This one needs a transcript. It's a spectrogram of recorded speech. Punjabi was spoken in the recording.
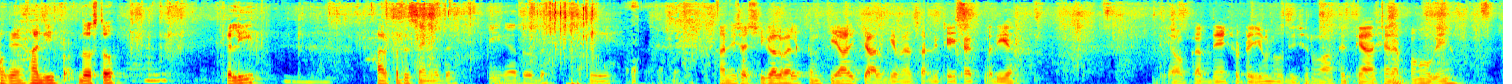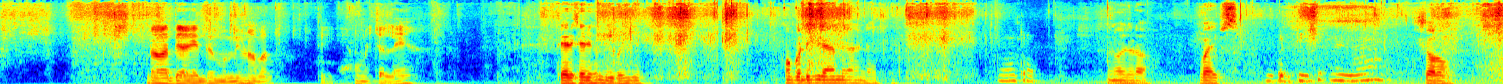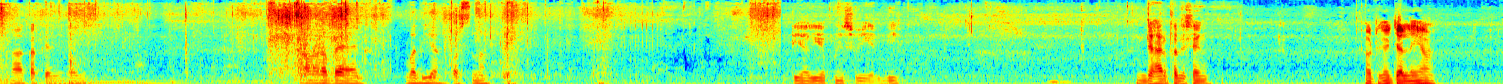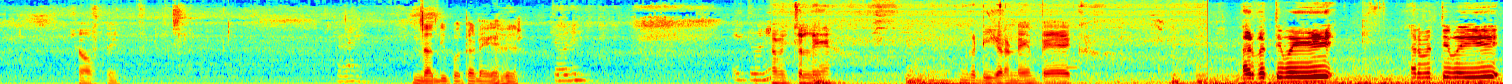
ਹੋ ਗਏ ਹਾਂਜੀ ਦੋਸਤੋ। ਚਲੀ ਹਰਪਤ ਸਿੰਘ ਇੱਧਰ ਪੀ ਰਿਹਾ ਦੁੱਧ। ਤੇ ਹਾਂਜੀ ਸਤਿ ਸ਼੍ਰੀ ਅਕਾਲ ਵੈਲਕਮ। ਕੀ ਹਾਲ ਚਾਲ? ਕਿਵੇਂ ਆ? ਸਾਰੇ? ਠੀਕ ਠਾਕ? ਵਧੀਆ? ਤੇ ਆਓ ਕਰਦੇ ਹਾਂ ਛੋਟੇ ਜਿਹੇ ਵਲੋਗ ਦੀ ਸ਼ੁਰੂਆਤ ਤੇ ਤਿਆਰ ਸ਼ਿਆਰ ਆਪਾਂ ਹੋ ਗਏ। ਰਾਤ ਦੇ ਆਏ ਇੱਧਰ ਮੰਮੀ ਹੁਣਾਂ ਵੱਲ ਤੇ ਹੁਣ ਚੱਲੇ ਆ ਤੇਰੀ ਸ਼ੇਰੀ ਹੁੰਦੀ ਹੈ। ਉਹ ਗੱਡੀ 'ਚ ਰਹਿਣ ਦੇਣਾ ਹੰਡਾ ਉਹ ਜਿਹੜਾ ਵਾਈਬਸ ਗੱਡੀ ਚ ਚਲੋ। ਨਾ ਕੱਕੇ ਦੀ ਭਾਈ ਆ ਮੇਰਾ ਬੈਗ ਵਧੀਆ ਪਰਸਨਲ ਟੀ ਆ ਗਈ ਆਪਣੀ ਸਵੇਰ ਦੀ। ਹਰਪਤ ਸਿੰਘ ਉੱਠ ਕੇ ਚੱਲੇ ਹੁਣ। ਸ਼ਾਪ ਤੇ। ਦਾਦੀ ਪੋਤਾ ਡੇ ਫਿਰ। ਚੋਰੀ? ਇਹ ਚੋਰੀ? ਅਸੀਂ ਚੱਲੇ ਆ। ਗੱਡੀ ਕਰਨ ਦੇ ਬੈਕ। ਹਰਪੱਤੇ ਵੇ ਹਰਪੱਤੇ ਵੇ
